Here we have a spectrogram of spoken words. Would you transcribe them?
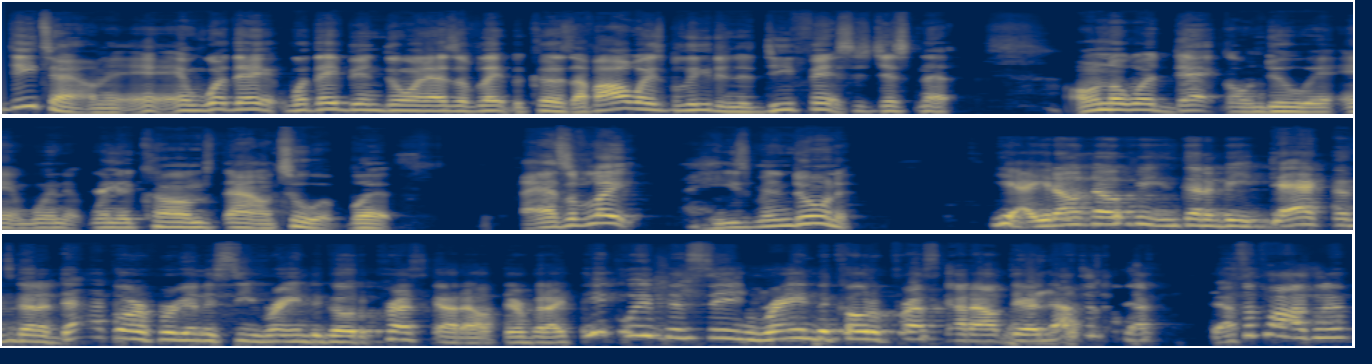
D-Town and, and, what they what they've been doing as of late because I've always believed in the defense. It's just not. I don't know what Dak gonna do it, and when it, when it comes down to it, but as of late, he's been doing it. Yeah, you don't know if he's going to be Dak that's going to Dak or if we're going to see Rayne Dakota Prescott out there. But I think we've been seeing Rayne Dakota Prescott out there. That's a, that's a positive.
